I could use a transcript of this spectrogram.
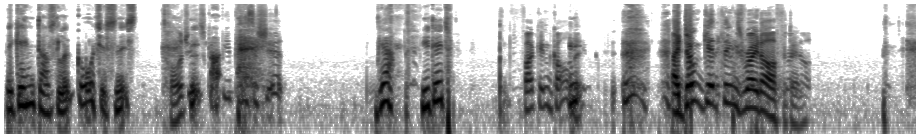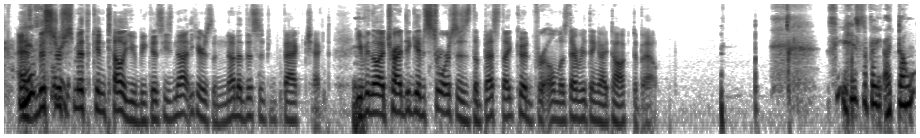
The game does look gorgeous, and it's. Told you it's going to be a uh, piece of shit. Yeah, you did. Fucking called it. I don't get things right often. As Mr. Smith can tell you, because he's not here, so none of this has been fact checked. Even though I tried to give sources the best I could for almost everything I talked about. See, here's the thing: I don't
